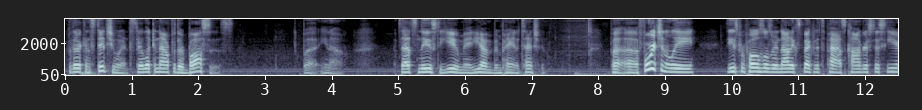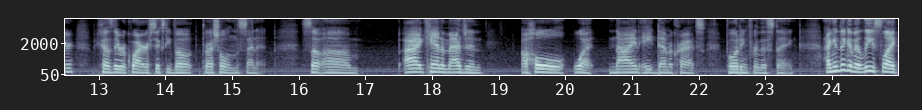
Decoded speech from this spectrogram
for their constituents. They're looking out for their bosses. But, you know, that's news to you, man, you haven't been paying attention. But uh, fortunately, these proposals are not expected to pass Congress this year because they require a 60 vote threshold in the Senate. So um, I can't imagine a whole, what, nine, eight Democrats voting for this thing. I can think of at least like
